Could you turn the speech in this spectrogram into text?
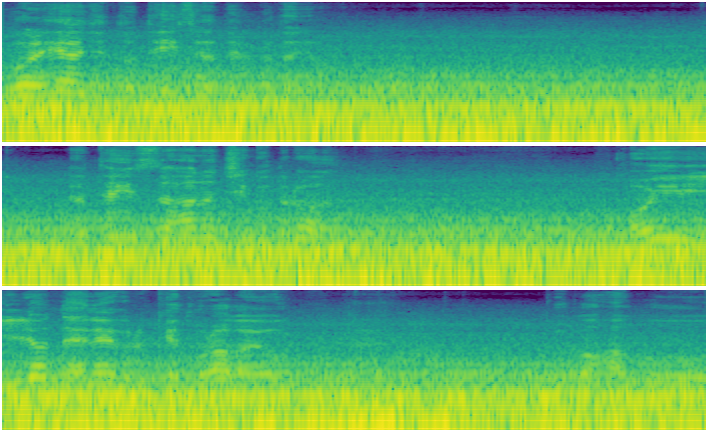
그걸 해야지 또 테니스가 되거든요. 테니스 하는 친구들은 거의 1년 내내 그렇게 돌아가요. 네. 그거 하고.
